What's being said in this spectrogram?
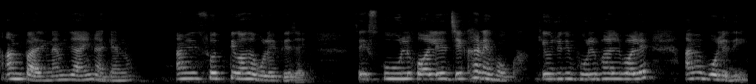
আমি পারি না, আমি জানি না কেন। আমি সত্যি কথা বলে দিতে চাই। সে স্কুল, কলেজ, যেখানে হোক, কেউ যদি ভুলভাল বলে, আমি বলে দিই।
